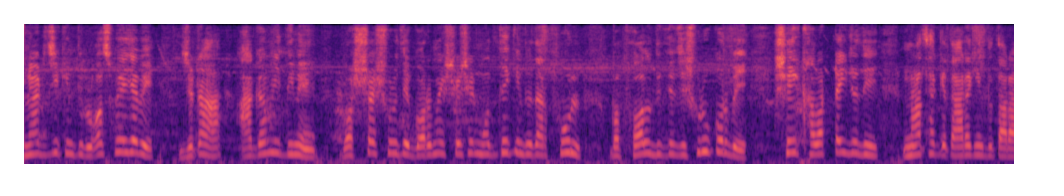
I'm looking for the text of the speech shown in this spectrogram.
এনার্জি কিন্তু লস হয়ে যাবে, যেটা আগামী দিনে বর্ষার শুরুতে গরমের শেষের মধ্যেই কিন্তু তার ফুল বা ফল দিতে যে শুরু করবে, সেই খাবারটাই যদি না থাকে তাহলে কিন্তু তারা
